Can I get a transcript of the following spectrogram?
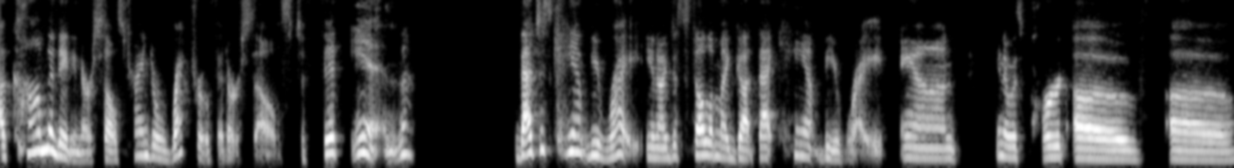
accommodating ourselves trying to retrofit ourselves to fit in that just can't be right you know i just felt in my gut that can't be right and you know as part of uh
